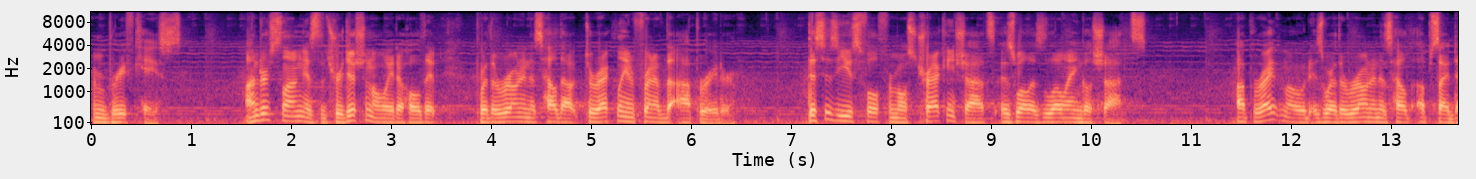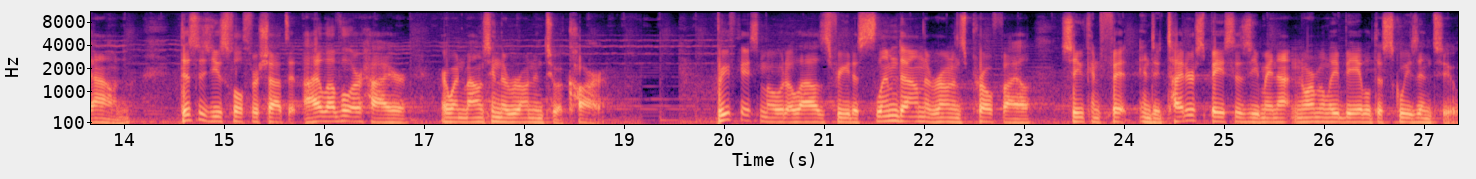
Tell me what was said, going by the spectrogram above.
and briefcase. Underslung is the traditional way to hold it, where the Ronin is held out directly in front of the operator. This is useful for most tracking shots as well as low angle shots. Upright mode is where the Ronin is held upside down. This is useful for shots at eye level or higher, or when mounting the Ronin to a car. Briefcase mode allows for you to slim down the Ronin's profile so you can fit into tighter spaces you may not normally be able to squeeze into.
